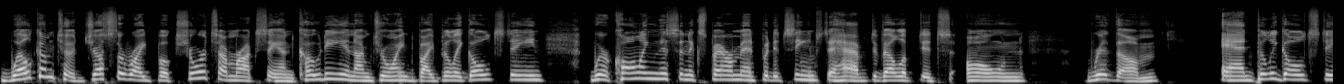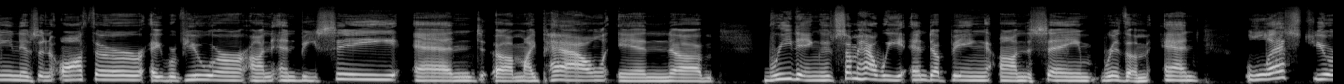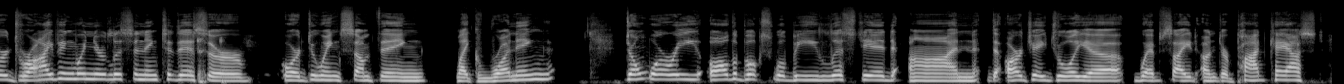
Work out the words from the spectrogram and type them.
Welcome to Just the Right Book Shorts. I'm Roxanne Cody and I'm joined by Billy Goldstein. We're calling this an experiment, but it seems to have developed its own rhythm. And Billy Goldstein is an author, a reviewer on NBC, and uh, my pal in um, reading. Somehow we end up being on the same rhythm. And lest you're driving when you're listening to this or or doing something like running, don't worry. All the books will be listed on the RJ Julia website under podcast.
